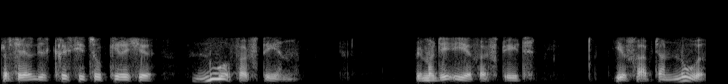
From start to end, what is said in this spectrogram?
Das Verhältnis Christi zur Kirche nur verstehen, wenn man die Ehe versteht. Hier schreibt er nur.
